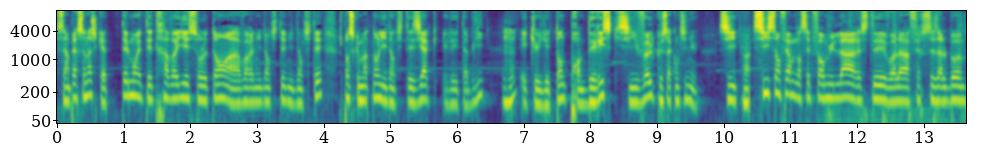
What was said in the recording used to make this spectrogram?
c'est un personnage qui a tellement été travaillé sur le temps à avoir une identité, une identité. Je pense que maintenant l'identité Ziak, elle est établie Mhm. et qu'il est temps de prendre des risques s'ils veulent que ça continue. Si Ouais. s'il s'enferme dans cette formule-là, à rester voilà, à faire ses albums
